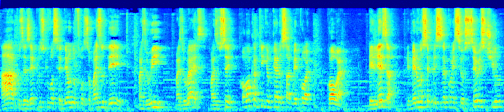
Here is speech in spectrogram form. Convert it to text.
Ah, com os exemplos que você deu do Flow, mais o D, mais o I, mais o S, mais o C. Coloca aqui que eu quero saber qual é. Qual é. Beleza? Primeiro você precisa conhecer o seu estilo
